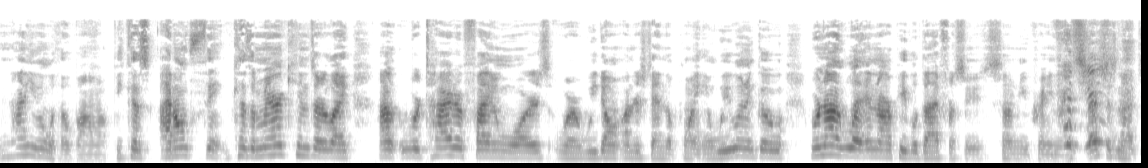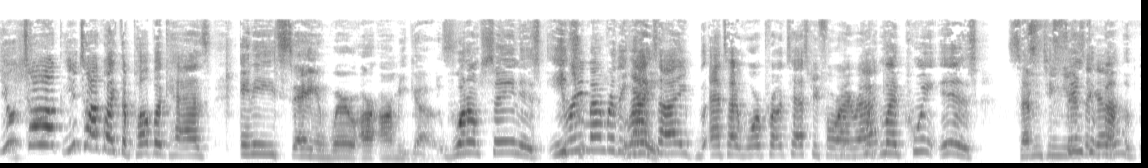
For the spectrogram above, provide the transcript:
not even with Obama, because I don't think because Americans are like uh, we're tired of fighting wars where we don't understand the point, and we want to go. We're not letting our people die for some, Ukrainians. Reg, That's just not. You talk. You talk like the public has any say in where our army goes. what I'm saying is, Do each, you remember the right. anti anti war protests before Iraq? But my point is, Seventeen years think ago. about.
